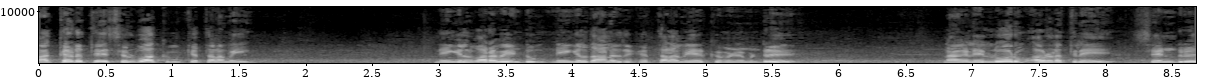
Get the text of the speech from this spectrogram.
மக்களிடத்தில் செல்வாக்கு மிக்க தலைமை. நீங்கள் வர வேண்டும் நீங்கள் தான் இதற்கு தலைமை ஏற்க வேண்டும் என்று நாங்கள் எல்லோரும் அவரிடத்திலே சென்று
